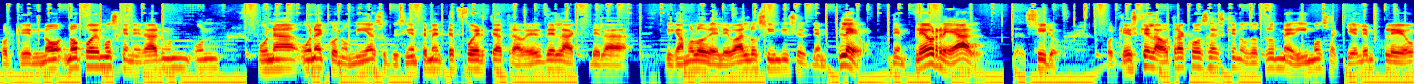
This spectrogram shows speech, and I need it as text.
porque no, no podemos generar una, una, economía suficientemente fuerte a través de la, de la, digámoslo, de elevar los índices de empleo, de empleo real, Ciro, porque es que la otra cosa es que nosotros medimos aquí el empleo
